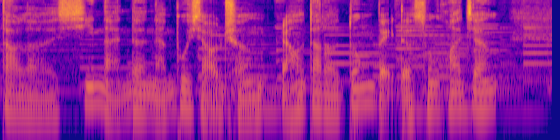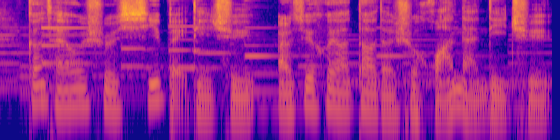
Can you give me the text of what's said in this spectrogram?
到了西南的南部小城，然后到了东北的松花江，刚才又是西北地区，而最后要到的是华南地区。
